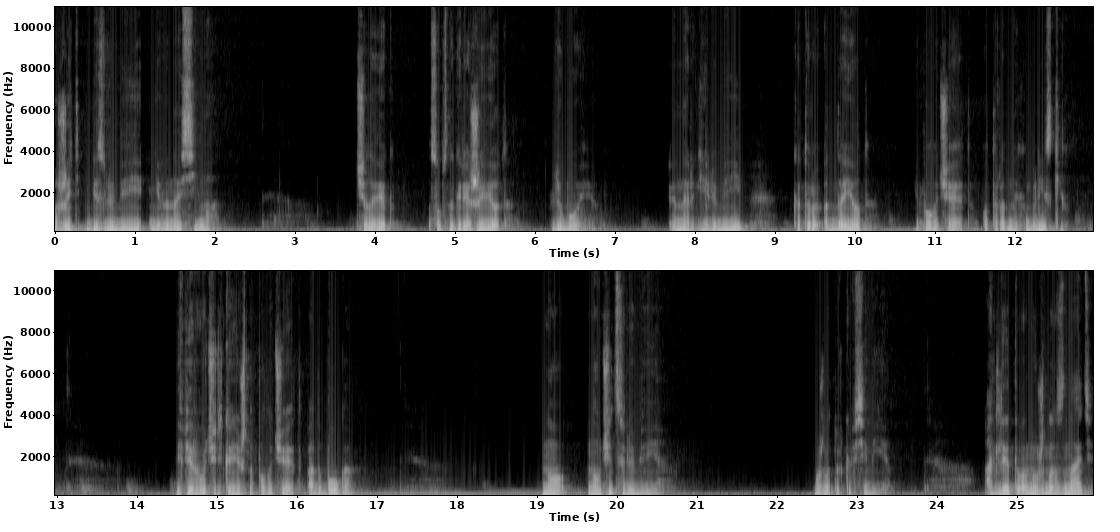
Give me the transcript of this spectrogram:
жить без любви невыносимо. Человек, собственно говоря, живет любовью, энергией любви, которую отдает и получает от родных и близких. И в первую очередь, конечно, получает от Бога. Но научиться любви можно только в семье. А для этого нужно знать,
